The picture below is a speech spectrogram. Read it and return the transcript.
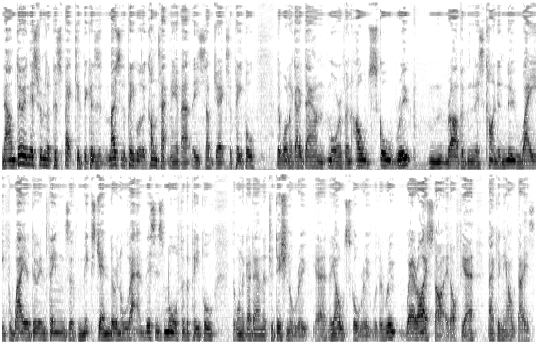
Now I'm doing this from the perspective because most of the people that contact me about these subjects are people that want to go down more of an old school route rather than this kind of new wave way of doing things of mixed gender and all that. This is more for the people that want to go down the traditional route, yeah, the old school route, the route where I started off, yeah, back in the old days.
